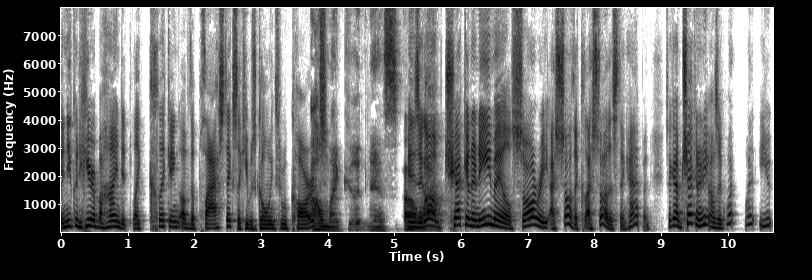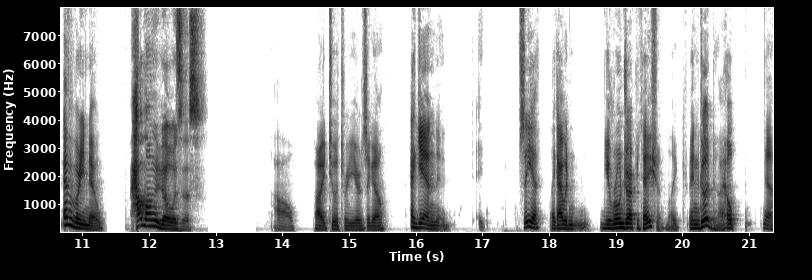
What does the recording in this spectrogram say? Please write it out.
Then you could hear behind it like clicking of the plastics, like he was going through cards. oh my goodness. and he's Oh, like, wow. "Oh, I'm checking an email. Sorry, I saw the I saw this thing happen." He's like, "I'm checking an email." I was like, "What? What? You? Everybody knew." How long ago was this? Oh, probably two or three years ago. Again, see ya. Like I would, you ruined your reputation. Like, and good. I hope. Yeah.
